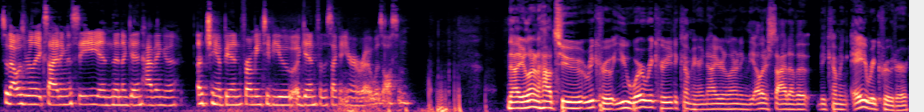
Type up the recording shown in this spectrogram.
So that was really exciting to see. And then again, having a, a champion from ETBU again for the second year in a row was awesome. Now you're learning how to recruit. You were recruited to come here. And now you're learning the other side of it, becoming a recruiter.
